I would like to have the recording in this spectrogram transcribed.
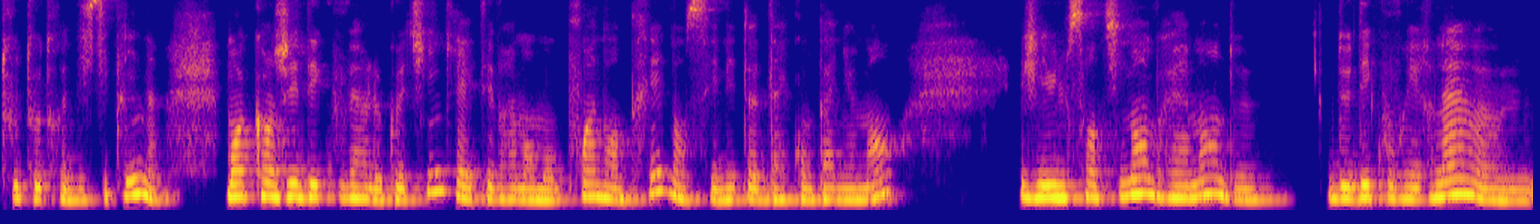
toute autre discipline. Moi, quand j'ai découvert le coaching, qui a été vraiment mon point d'entrée dans ces méthodes d'accompagnement, j'ai eu le sentiment vraiment de de découvrir là euh,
